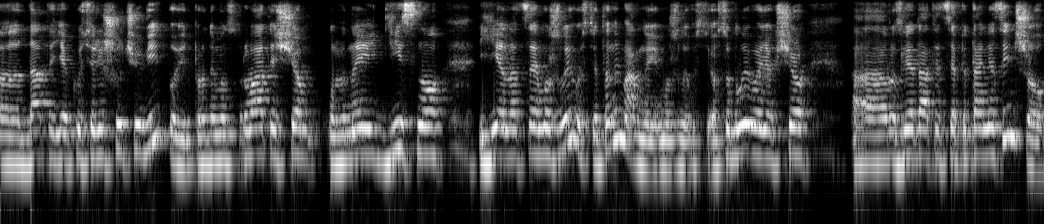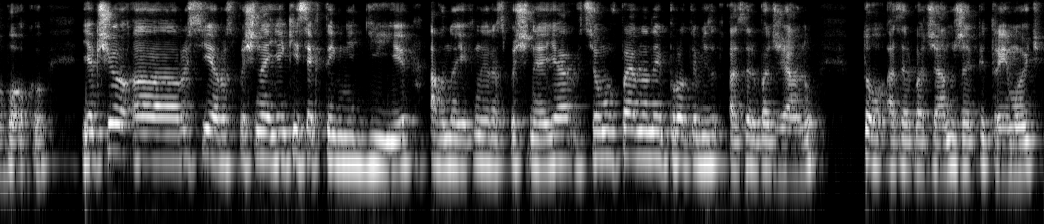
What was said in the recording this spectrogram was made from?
е, дати якусь рішучу відповідь, продемонструвати, що в неї дійсно є на це можливості, та нема в неї можливості, особливо якщо розглядати це питання з іншого боку. Якщо е, Росія розпочне якісь активні дії, а вона їх не розпочне, я в цьому впевнений проти Азербайджану. То Азербайджан вже підтримують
